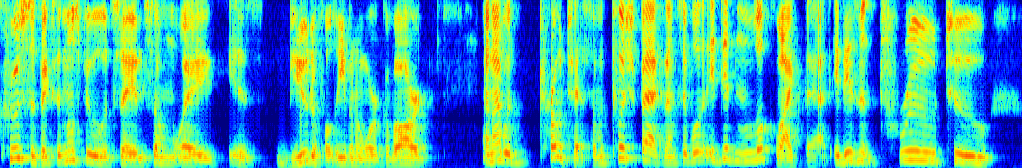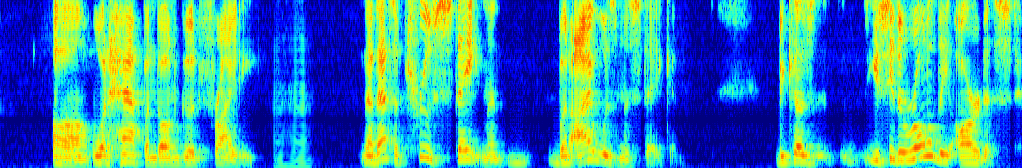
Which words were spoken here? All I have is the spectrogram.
crucifix that most people would say in some way is beautiful, even a work of art. And I would protest. I would push back and I would say, well, it didn't look like that. It isn't true to uh, what happened on Good Friday. Mm-hmm. Now, that's a true statement, but I was mistaken. Because you see, the role of the artist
